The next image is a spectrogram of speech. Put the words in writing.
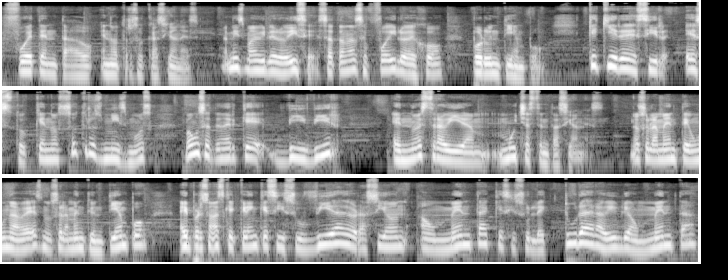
fue tentado en otras ocasiones. La misma Biblia lo dice, Satanás se fue y lo dejó por un tiempo. ¿Qué quiere decir esto? Que nosotros mismos vamos a tener que vivir en nuestra vida muchas tentaciones. No solamente una vez, no solamente un tiempo. Hay personas que creen que si su vida de oración aumenta, que si su lectura de la Biblia aumenta,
